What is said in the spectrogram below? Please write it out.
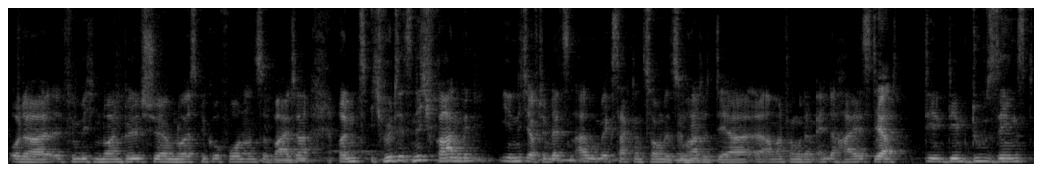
Oder für mich einen neuen Bildschirm, neues Mikrofon und so weiter. Und ich würde jetzt nicht fragen, wenn ihr nicht auf dem letzten Album exakt einen Song dazu mhm. hattet, der äh, am Anfang und am Ende heißt, ja. und den, dem du singst,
